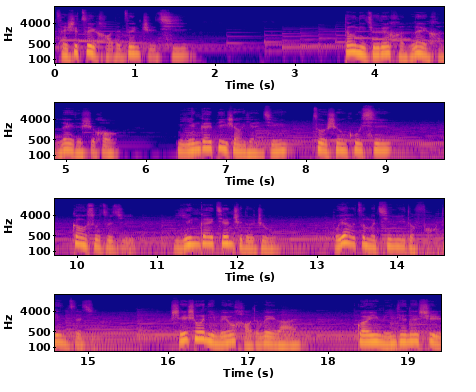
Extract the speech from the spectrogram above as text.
才是最好的增值期。当你觉得很累很累的时候，你应该闭上眼睛做深呼吸，告诉自己，你应该坚持得住，不要这么轻易的否定自己。谁说你没有好的未来？关于明天的事，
